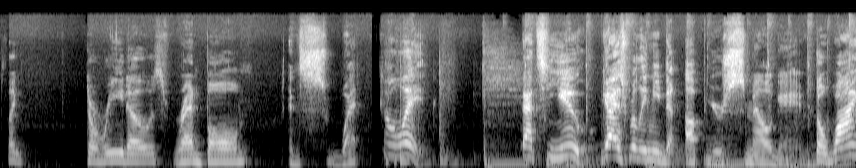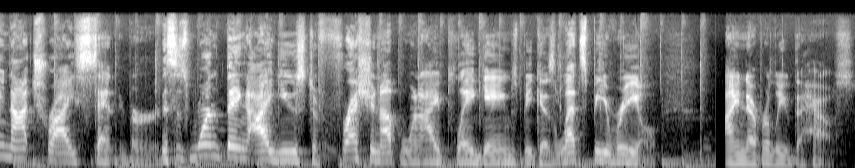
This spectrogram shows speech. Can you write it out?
It's like Doritos, Red Bull, and sweat. Oh, wait. That's you. You guys really need to up your smell game. So why not try Scentbird? This is one thing I use to freshen up when I play games because let's be real, I never leave the house.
